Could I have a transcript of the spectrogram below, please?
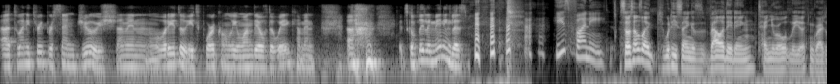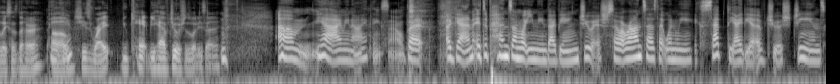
uh, 23% Jewish. I mean, what do you do? Eat pork only one day of the week? I mean, uh, it's completely meaningless. He's funny. So it sounds like what he's saying is validating 10 year old Leah. Congratulations to her. Thank um, you. She's right. You can't be half Jewish, is what he's saying. Um, yeah, I mean, I think so. But again, it depends on what you mean by being Jewish. So Eran says that when we accept the idea of Jewish genes,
